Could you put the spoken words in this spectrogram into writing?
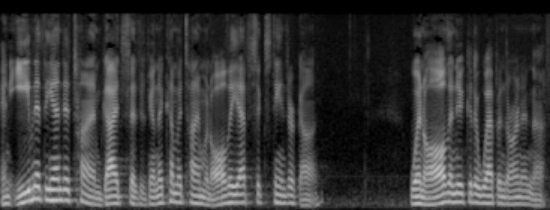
And even at the end of time, God says there's going to come a time when all the F 16s are gone, when all the nuclear weapons aren't enough,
